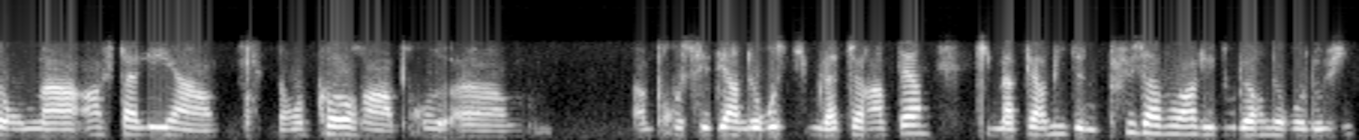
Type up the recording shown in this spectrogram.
on m'a installé un, dans le corps un, un, un, procédé, un neurostimulateur interne qui m'a permis de ne plus avoir les douleurs neurologiques,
